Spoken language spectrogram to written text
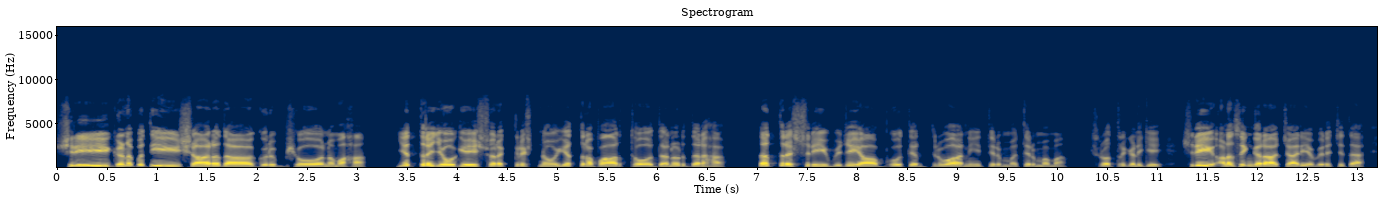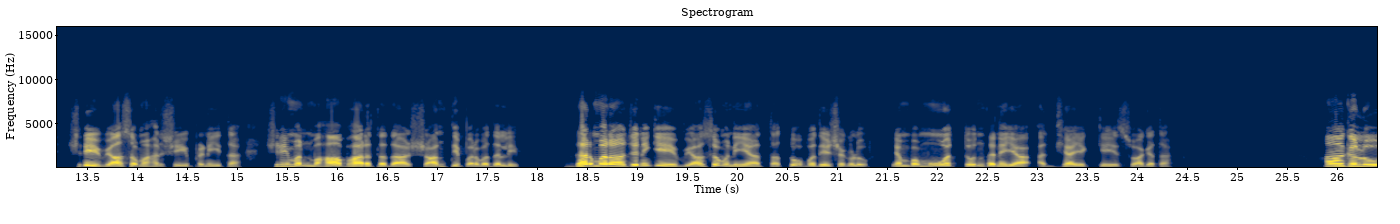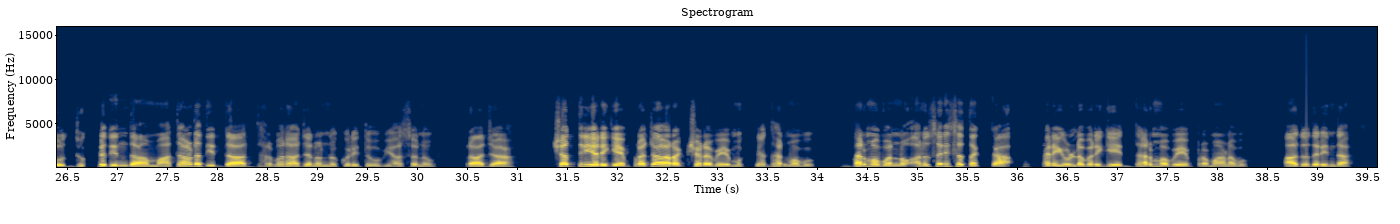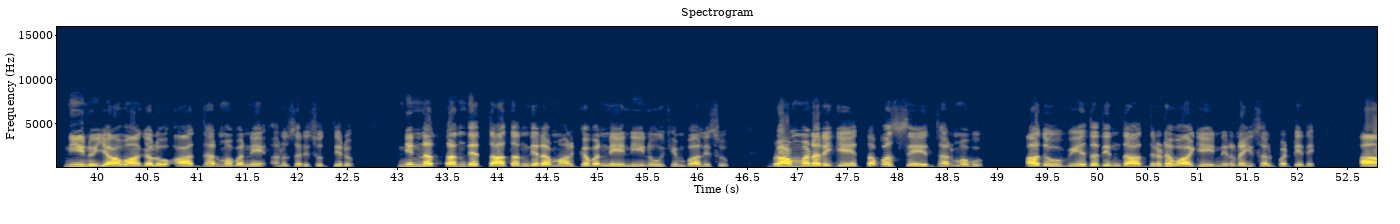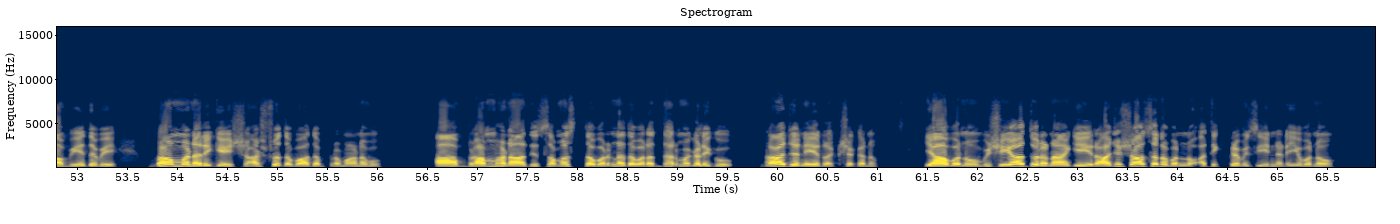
ಶ್ರೀ ಗಣಪತಿ ಶಾರದಾ ಗುರುಭ್ಯೋ ನಮಃ. ಯತ್ರ ಯೋಗೇಶ್ವರ ಕೃಷ್ಣೋ, ಯತ್ರ ಪಾರ್ಥೋ ಧನುರ್ಧರಃ. ತತ್ರ ಶ್ರೀ ವಿಜಯ ಭೂತಿರ್ಧ್ರುವ ನೀತಿರ್ಮತಿರ್ಮಮ ಶ್ರೋತೃಗಳಿಗೆ ಶ್ರೀ ಅಳಸಿಂಗರಾಚಾರ್ಯ ವಿರಚಿತ ಶ್ರೀ ವ್ಯಾಸ ಮಹರ್ಷಿ ಪ್ರಣೀತ ಶ್ರೀಮನ್ ಮಹಾಭಾರತದ ಶಾಂತಿ ಪರ್ವದಲ್ಲಿ ಧರ್ಮರಾಜನಿಗೆ ವ್ಯಾಸಮುನಿಯ ತತ್ವೋಪದೇಶಗಳು ಎಂಬ ಮೂವತ್ತೊಂದನೆಯ ಅಧ್ಯಾಯಕ್ಕೆ ಸ್ವಾಗತ. ಆಗಲೂ ದುಃಖದಿಂದ ಮಾತಾಡದಿದ್ದ ಧರ್ಮರಾಜನನ್ನು ಕುರಿತು ವ್ಯಾಸನು, ರಾಜ, ಕ್ಷತ್ರಿಯರಿಗೆ ಪ್ರಜಾ ರಕ್ಷಣವೇ ಮುಖ್ಯ ಧರ್ಮವು. ಧರ್ಮವನ್ನು ಅನುಸರಿಸತಕ್ಕ ಅಕ್ಕರೆಯುಳ್ಳವರಿಗೆ ಧರ್ಮವೇ ಪ್ರಮಾಣವು. ಆದುದರಿಂದ ನೀನು ಯಾವಾಗಲೂ ಆ ಧರ್ಮವನ್ನೇ ಅನುಸರಿಸುತ್ತಿರು. ನಿನ್ನ ತಂದೆ ತಾತಂದಿರ ಮಾರ್ಗವನ್ನೇ ನೀನು ಹಿಂಬಾಲಿಸು. ಬ್ರಾಹ್ಮಣರಿಗೆ ತಪಸ್ಸೇ ಧರ್ಮವು. ಅದು ವೇದದಿಂದ ದೃಢವಾಗಿ ನಿರ್ಣಯಿಸಲ್ಪಟ್ಟಿದೆ. ಆ ವೇದವೇ ಬ್ರಾಹ್ಮಣರಿಗೆ ಶಾಶ್ವತವಾದ ಪ್ರಮಾಣವು, ಆ ಬ್ರಾಹ್ಮಣಾದಿ ಸಮಸ್ತ ವರ್ಣದವರ ಧರ್ಮಗಳಿಗೂ ರಾಜನೇ ರಕ್ಷಕನು. ಯಾವನು ವಿಷಯಾತುರನಾಗಿ ರಾಜಶಾಸನವನ್ನು ಅತಿಕ್ರಮಿಸಿ ನಡೆಯುವನೋ,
